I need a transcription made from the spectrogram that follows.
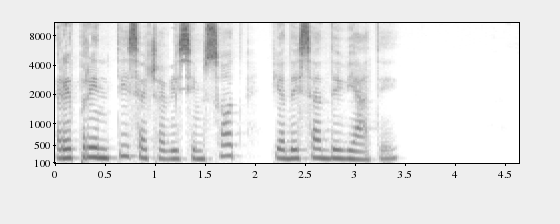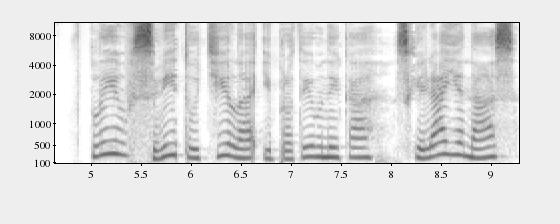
Реприн 1859 Вплив світу тіла і противника схиляє нас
